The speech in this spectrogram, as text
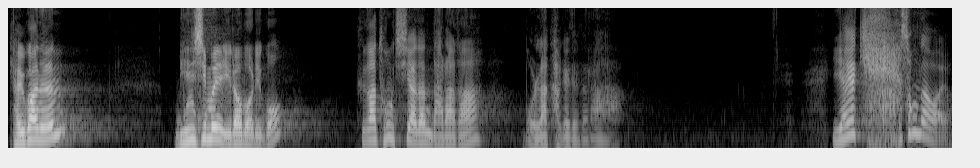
결과는 민심을 잃어버리고 그가 통치하던 나라가 몰락하게 되더라. 이야기가 계속 나와요.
